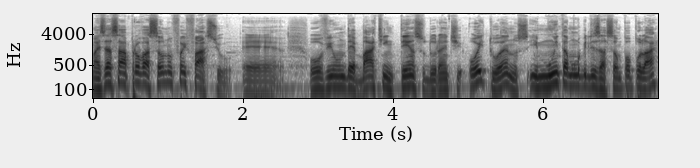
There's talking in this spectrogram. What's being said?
Mas essa aprovação não foi fácil. É, houve um debate intenso durante oito anos e muita mobilização popular,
